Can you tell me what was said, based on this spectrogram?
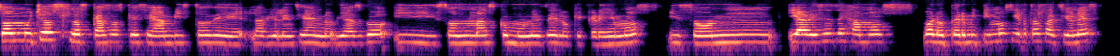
son muchos los casos que se han visto de la violencia del noviazgo y son más comunes de lo que creemos y son, y a veces dejamos, bueno, permitimos ciertas acciones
